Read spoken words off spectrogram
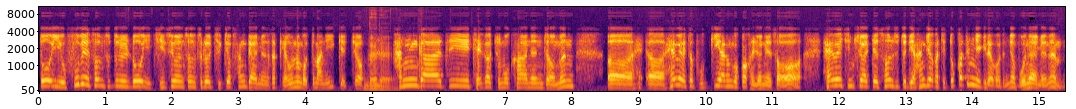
또 이 후배 선수들도 이 지수현 선수를 직접 상대하면서 배우는 것도 많이 있겠죠. 네네. 한 가지 제가 주목하는 점은 어, 해- 어, 해외에서 복귀하는 것과 관련해서 해외 진출할 때 선수들이 한결같이 똑같은 얘기를 하거든요. 뭐냐면은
